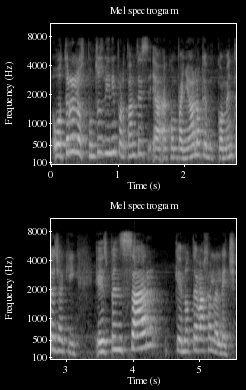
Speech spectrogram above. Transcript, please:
otro de los puntos bien importantes, acompañado a lo que comenta Jackie, es pensar que no te baja la leche.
